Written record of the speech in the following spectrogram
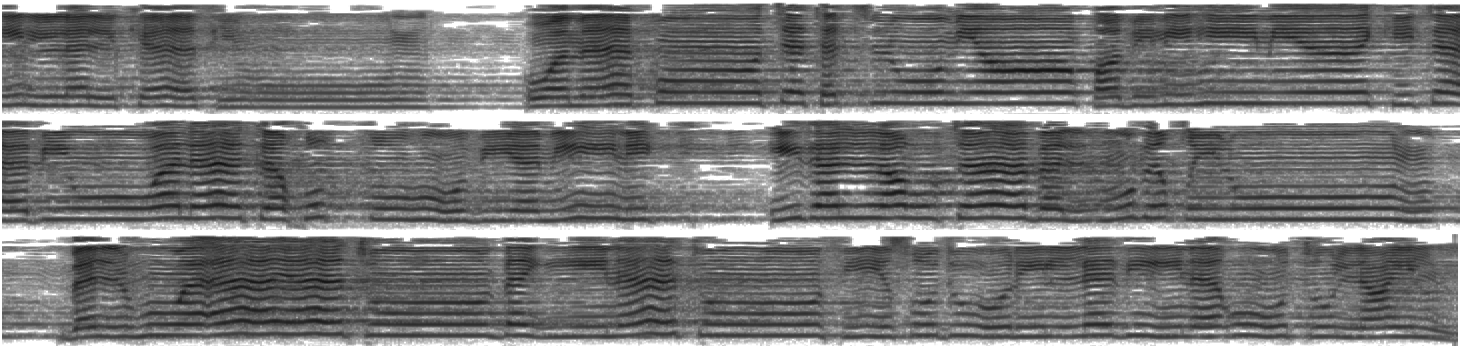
إلا الكافرون وما كنت تتلو من قبله من كتاب ولا تخطه بيمينك إذا لارتاب المبطلون بل هو آيات بينات في صدور الذين أوتوا العلم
